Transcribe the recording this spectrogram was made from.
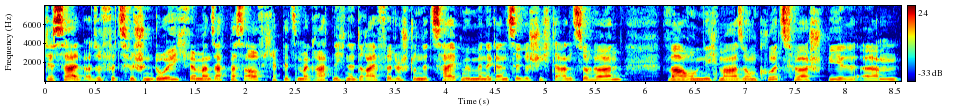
deshalb, also für zwischendurch, wenn man sagt, pass auf, ich habe jetzt mal gerade nicht eine Dreiviertelstunde Zeit, mir eine ganze Geschichte anzuhören, warum nicht mal so ein Kurzhörspiel, ähm,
